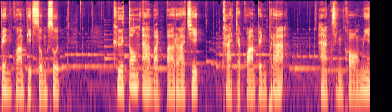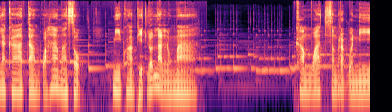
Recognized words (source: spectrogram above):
เป็นความผิดสูงสุด คือต้องอาบัติปาราชิก ขาดจากความเป็นพระ หากสิ่งของมีราคาต่ำกว่า 5 มาศก มีความผิดลดหลั่นลงมา คำวัดสำหรับวันนี้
